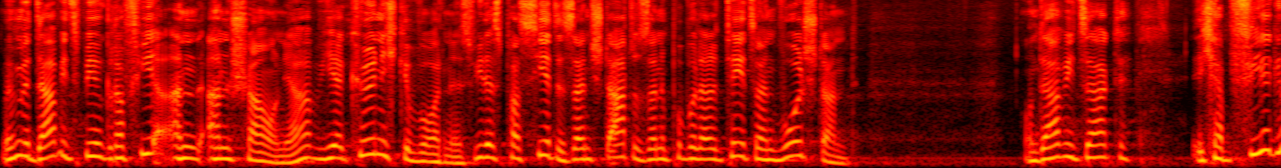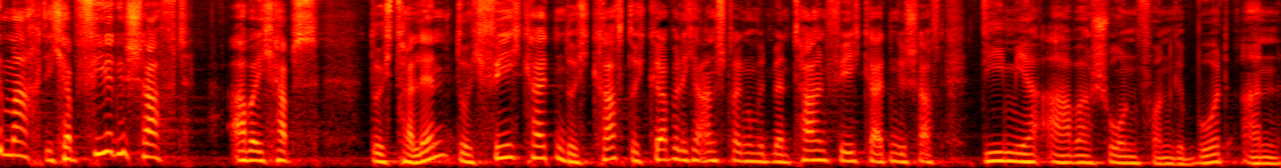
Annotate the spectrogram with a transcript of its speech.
Wenn wir Davids Biografie an, anschauen, ja, wie er König geworden ist, wie das passiert ist, sein Status, seine Popularität, sein Wohlstand. Und David sagte, ich habe viel gemacht, ich habe viel geschafft, aber ich habe es durch Talent, durch Fähigkeiten, durch Kraft, durch körperliche Anstrengung mit mentalen Fähigkeiten geschafft, die mir aber schon von Geburt an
